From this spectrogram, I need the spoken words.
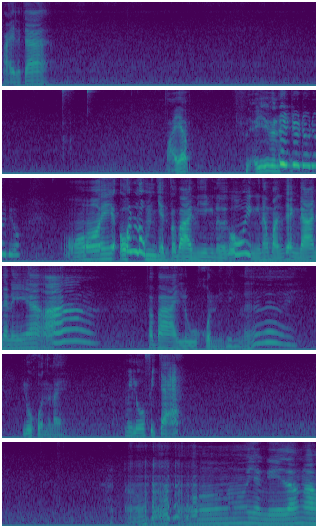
ไปแล้วจ้าไปครับเดี๋ยวเดี๋ยวเดี๋ยวเดี๋ยวโอ้ยโอ้ลมเย็นสบายนี่เองเลย โอ้ยอย่างนี้ทั้งวันแจ้งดานนะเนี่ยอ้าสบายรูขนจริงเลย รูขนอะไร ไม่รู้ฟิแจ๊ะอ๋อ ต้องเอา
